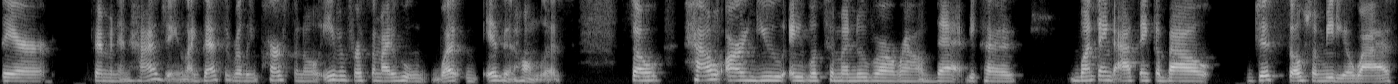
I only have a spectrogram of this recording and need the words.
their feminine hygiene. Like that's really personal, even for somebody who what isn't homeless. So how are you able to maneuver around that? Because one thing I think about just social media wise,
